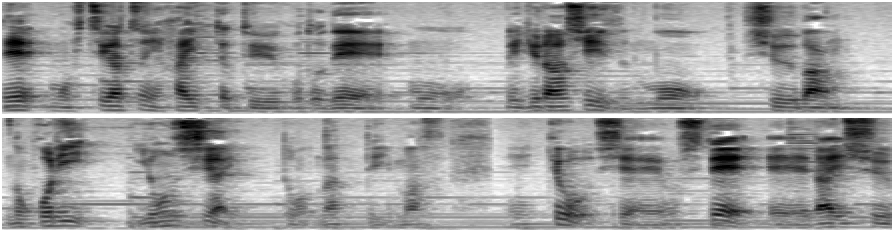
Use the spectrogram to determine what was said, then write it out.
でもう7月に入ったということでもうレギュラーシーズンも終盤残り4試合となっています、え今日試合をして、え来週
